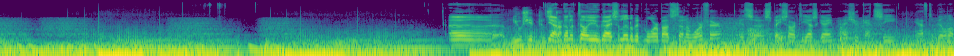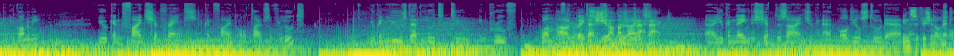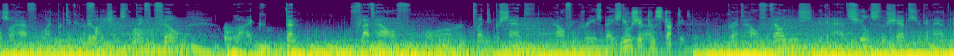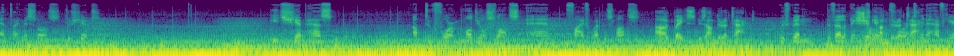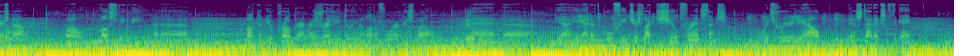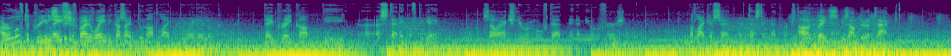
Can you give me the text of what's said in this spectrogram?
Uh, New ship yeah. I'm gonna tell you guys a little bit more about Stellar Warfare. It's a space RTS game. As you can see, you have to build up an economy. You can find ship frames. You can find all types of loot. You can use that loot to improve one of Our your base 10 ship designs. Uh, you can name the ship designs, you can add modules to them. Insufficient those metal. also have like particular Building. functions that they fulfill, like 10 flat health 20% health increase based New on ship constructed. current health values. You can add shields to ships, you can add anti-missiles to ships. Each ship has up to 4 module slots and 5 weapon slots. Our base is under attack. We've been developing Ship this game under for attack. two and a half years now. Well, mostly me, uh, but the new programmer is really doing a lot of work as well. Building. And uh, yeah, he added cool features like the shield, for instance, which really help the aesthetics of the game. I removed the green lasers, by the way, because I do not like the way they look. They break up the uh, aesthetic of the game. So I actually removed that in a newer version. But like I said, we're testing networks. Our base is under attack.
